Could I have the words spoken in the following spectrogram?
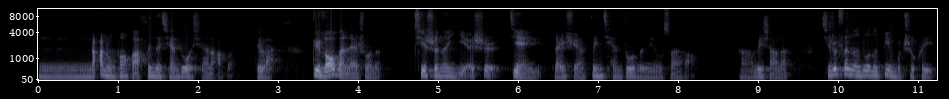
嗯，哪种方法分的钱多选哪个，对吧？对老板来说呢？其实呢，也是建议来选分钱多的那种算法，啊，为啥呢？其实分的多呢，并不吃亏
